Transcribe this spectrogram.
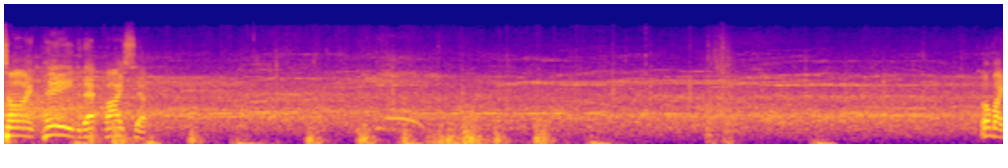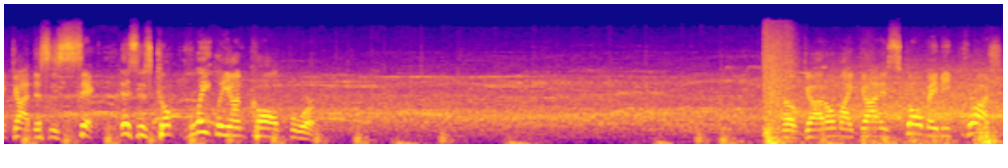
Time pain to that bicep. Oh my God, this is sick. This is completely uncalled for. Oh God, oh my God, his skull may be crushed.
